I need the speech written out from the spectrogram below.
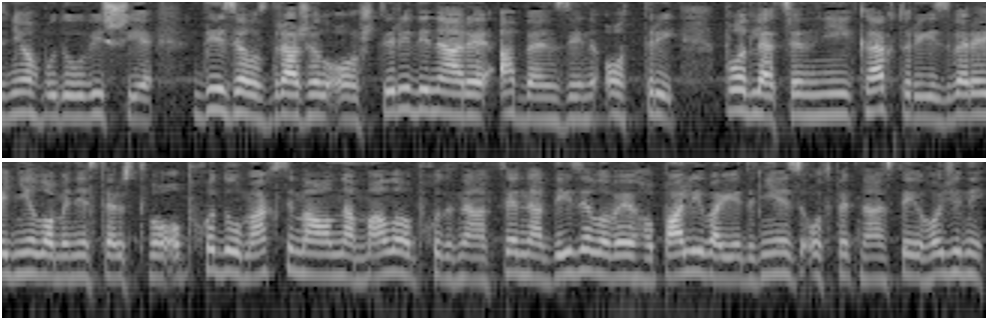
dňoch budú vyššie. Diesel zdražil o 4 dináre a benzín o 3. Podľa cenníka, ktorý zverejnilo ministerstvo obchodu, maximálna maloobchodná cena dieselového paliva je dnes od 15. hodiny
